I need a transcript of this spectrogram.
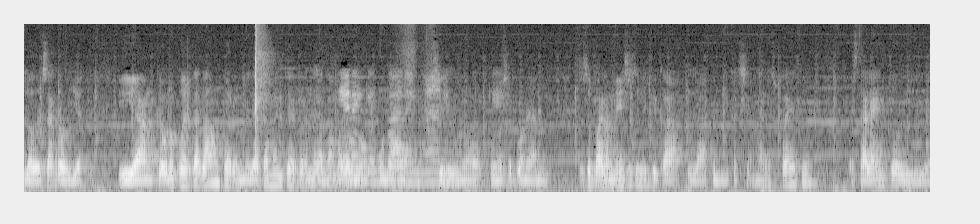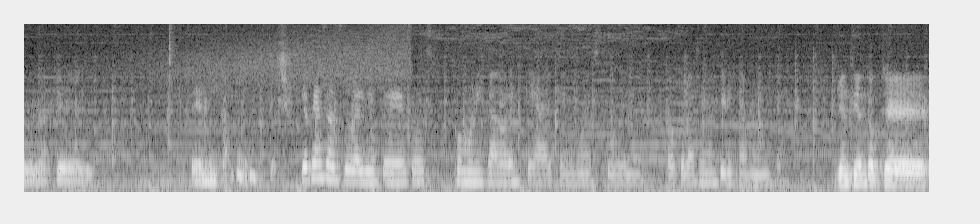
lo desarrolla. Y aunque uno puede estar down, pero inmediatamente prende la cámara, uno, uno, sí, uno, uno se pone ánimo. Entonces para mí eso significa la comunicación, el respeto, es talento y de verdad que eh, me encanta la comunicación. ¿Qué piensas tú, Elvis, de esos comunicadores que hay que no estudian o que lo hacen empíricamente? Yo entiendo que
